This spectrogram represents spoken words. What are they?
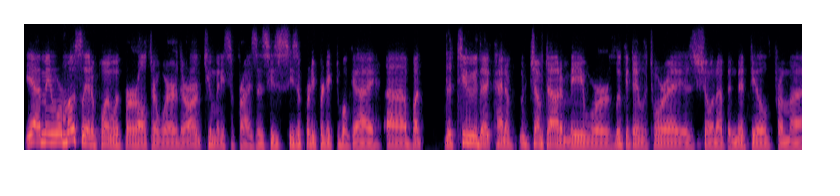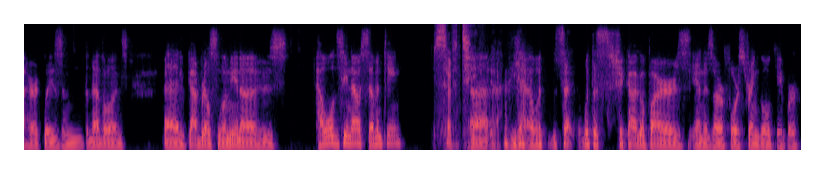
Yeah, I mean, we're mostly at a point with Berhalter where there aren't too many surprises. He's he's a pretty predictable guy. Uh, but the two yeah. that kind of jumped out at me were Luca de la Torre is showing up in midfield from uh, Heracles in the Netherlands, and Gabriel Slonina, who's how old is he now? 17? 17, uh, yeah. Yeah, with, with the Chicago Fires and as our four string goalkeeper.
